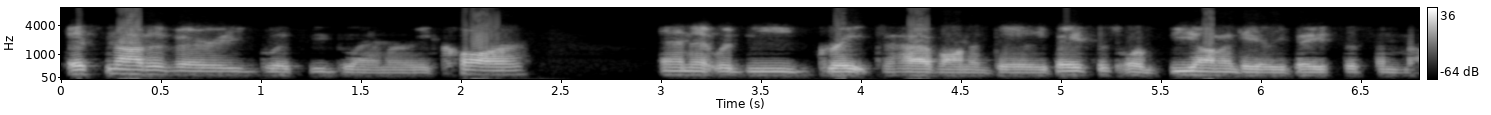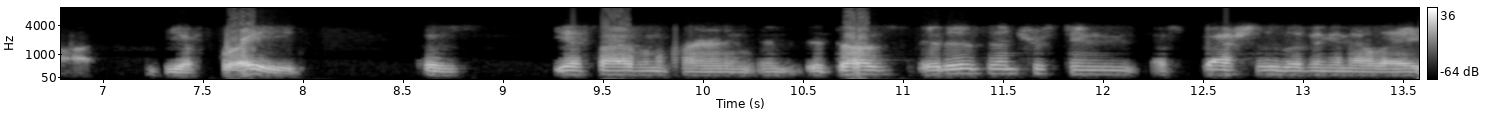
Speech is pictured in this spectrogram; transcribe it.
it's not a very glitzy, glamoury car and it would be great to have on a daily basis or be on a daily basis and not be afraid. Because yes, I have a McLaren, and it does. It is interesting, especially living in LA,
